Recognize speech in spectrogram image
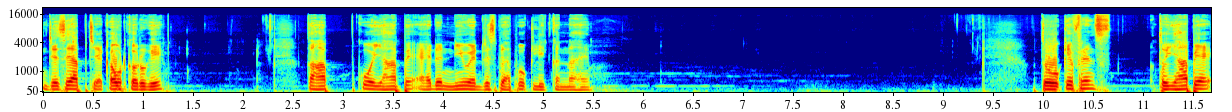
जैसे आप चेकआउट करोगे तो आपको यहाँ पे ऐड न्यू एड्रेस पे आपको क्लिक करना है। तो ओके फ्रेंड्स तो यहाँ पे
